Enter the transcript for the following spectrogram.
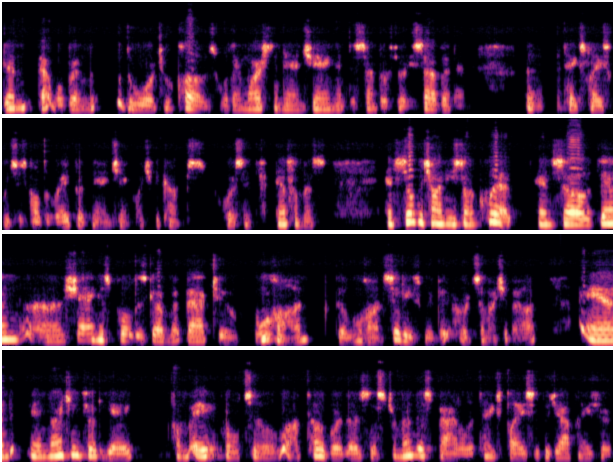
then that will bring the war to a close. Well, they marched to Nanjing in December of 37, and it takes place, which is called the Rape of Nanjing, which becomes, of course, infamous. And still the Chinese don't quit. And so then uh, Chiang has pulled his government back to Wuhan, the Wuhan cities we've heard so much about. And in 1938, from April to October, there's this tremendous battle that takes place as the Japanese are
